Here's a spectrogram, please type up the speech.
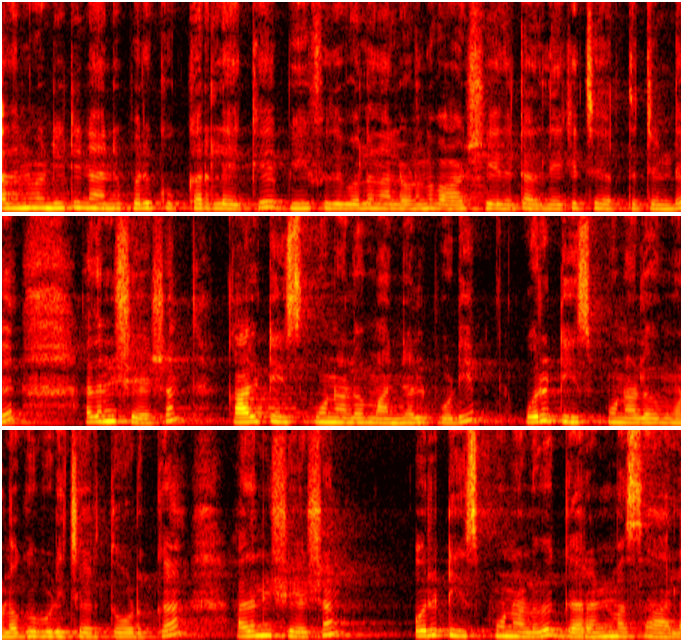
അതിന് വേണ്ടിയിട്ട് ഞാനിപ്പോൾ ഒരു കുക്കറിലേക്ക് ബീഫ് ഇതുപോലെ നല്ലോണം വാഷ് ചെയ്തിട്ട് അതിലേക്ക് ചേർത്തിട്ടുണ്ട്. അതിനുശേഷം കാൽ ടീസ്പൂൺ അളവ് മഞ്ഞൾപ്പൊടി ഒരു ടീസ്പൂൺ അളവ് മുളക് പൊടി ചേർത്ത് കൊടുക്കുക. അതിനുശേഷം ഒരു ടീസ്പൂൺ അളവ് ഗരം മസാല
